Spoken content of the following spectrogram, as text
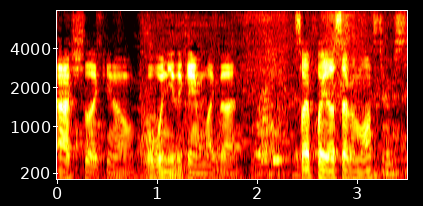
Ash, like, you know, will win you the game like that. So I played uh, seven monsters.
